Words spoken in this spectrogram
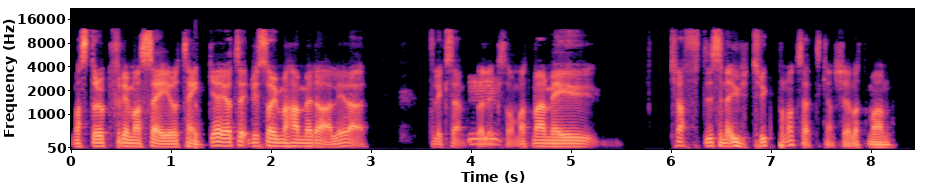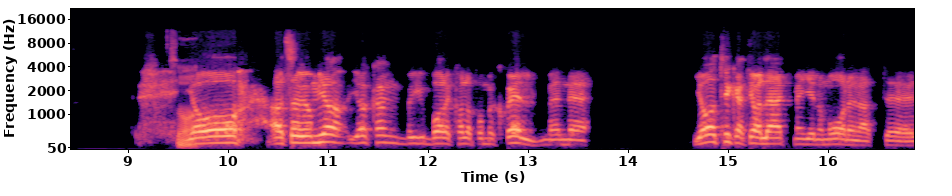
man står upp för det man säger och tänker. Jag, du sa ju Muhammad Ali där, till exempel, Mm. liksom, att man är ju kraftig i sina uttryck på något sätt kanske, eller att man så. Ja, alltså om jag, jag kan ju bara kolla på mig själv, men eh, jag tycker att jag har lärt mig genom åren att eh,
